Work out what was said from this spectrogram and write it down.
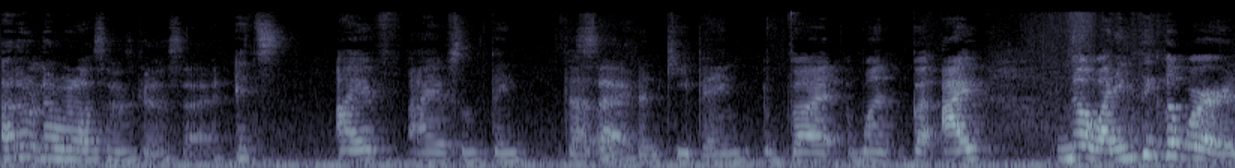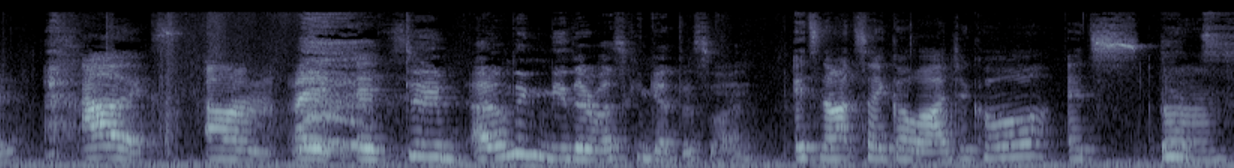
I don't know what else I was gonna say. It's I have I have something that Say. I've been keeping, but when but I no I didn't think the word. Alex, um, I, it's Dude, I don't think neither of us can get this one. it's not psychological. It's um, It's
